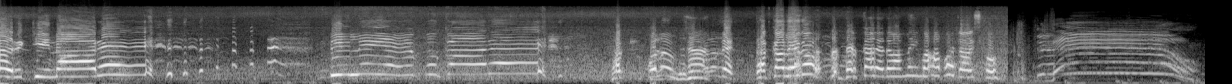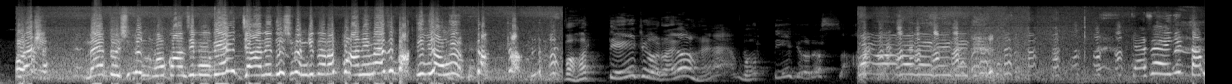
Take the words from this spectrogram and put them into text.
सागर किनारे। दिल ये पुकारे। धक्का दे दो धक्का दे दो मम्मी वहाँ पहुँचाओ इसको। मैं दुश्मन वो कौन सी मूवी है? जाने दुश्मन की तरफ़ पानी में ऐसे भागती भी आऊँगी बहुत तेज हो रहा है बहुत तेज हो रहा कैसे आएगी? टप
